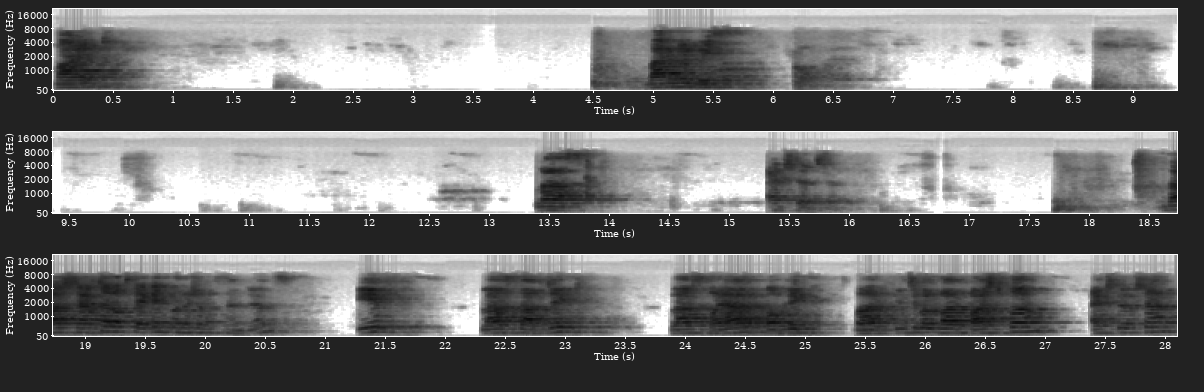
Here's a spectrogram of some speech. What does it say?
might. Barber base. Plus extension. The structure of second conditional sentence if plus subject plus where oblique verb principal verb past form extension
